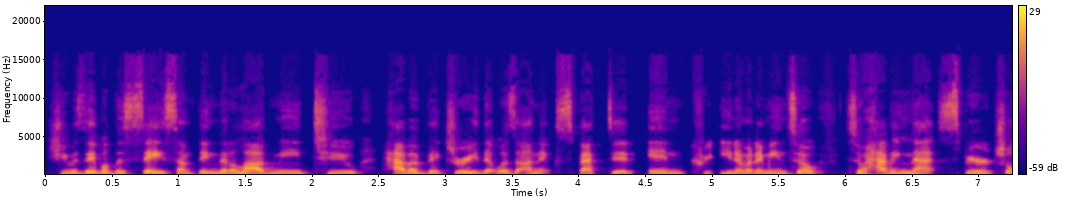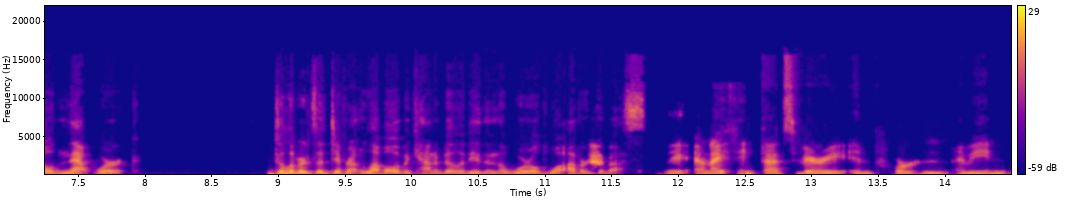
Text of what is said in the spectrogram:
she was able to say something that allowed me to have a victory that was unexpected in you know what i mean so so having that spiritual network delivers a different level of accountability than the world will ever give us and i think that's very important i mean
